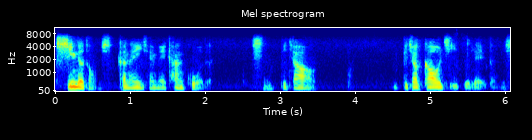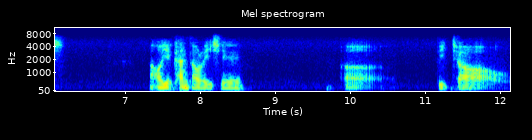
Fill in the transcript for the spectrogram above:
新的东西，可能以前没看过的，比较比较高级之类的东西，然后也看到了一些呃比较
